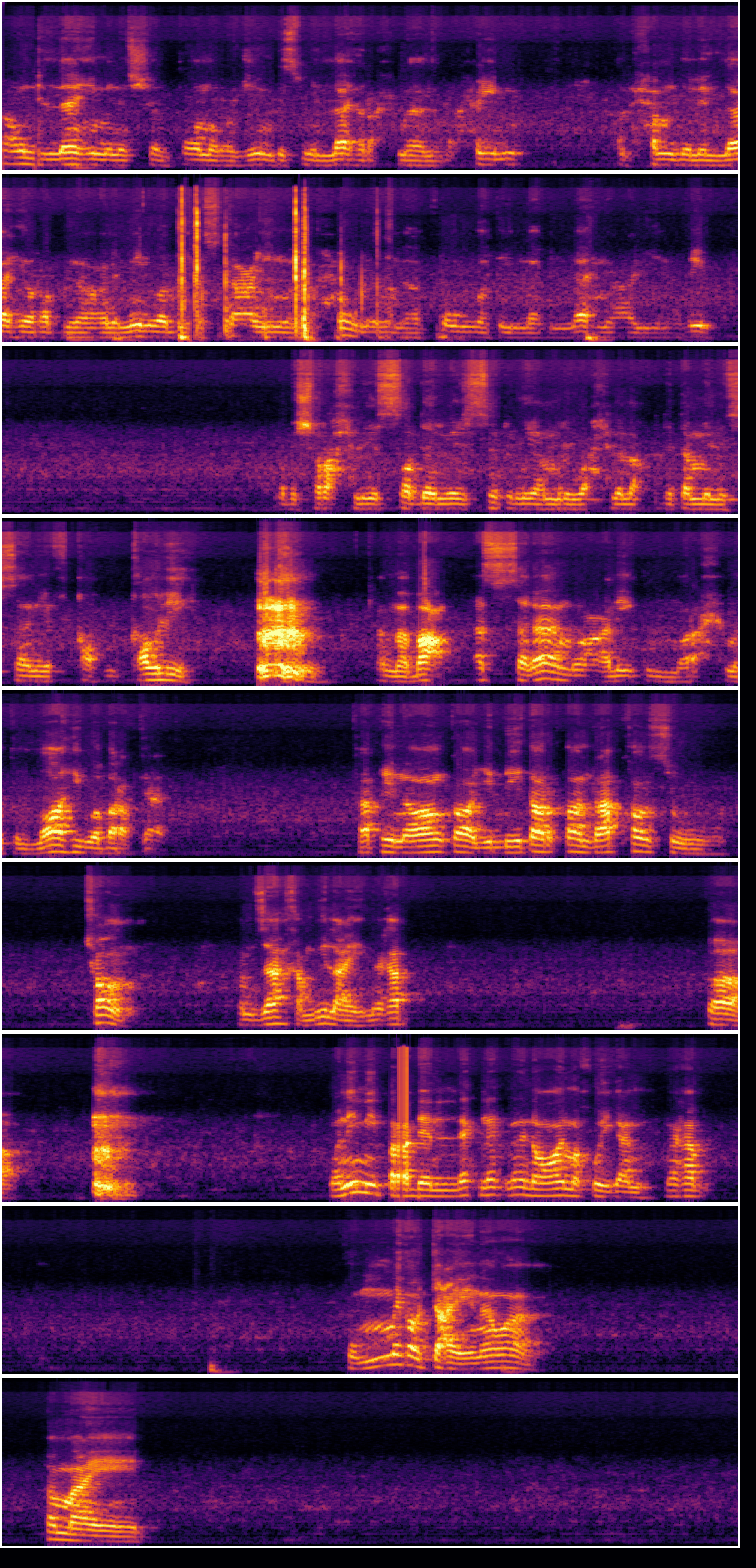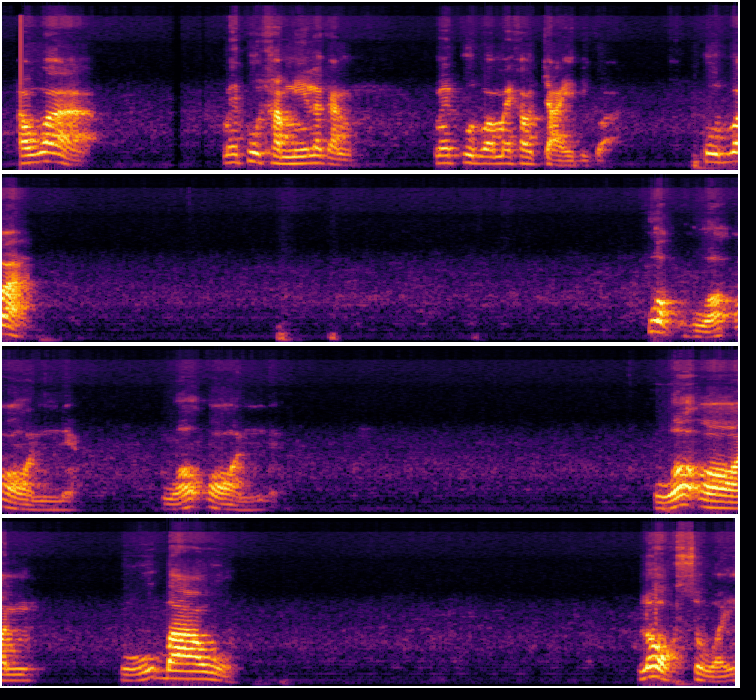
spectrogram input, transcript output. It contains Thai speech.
أعوذ بالله من الشيطان الرجيم بسم الله الرحمن الرحيم الحمد لله رب العالمين وبه نستعين ولا حول ولا قوة إلا بالله العلي العظيم رب اشرح لي صدري ويسر لي أمري واحلل عقدة من لساني يفقه قولي أما بعد السلام عليكم ورحمة الله وبركاته ครับพี่น้องก็ยินดีต้อนต้อนรับเข้าสู่ช่องคำซะคำวิไลนะครับ ก็ วันนี้มีประเด็นเล็ก ๆ น้อยๆมาคุยกันนะครับ ผมไม่เข้าใจนะว่าทำไมเอาว่าไม่พูดคำนี้แล้วกัน ไม่พูดว่าไม่เข้าใจดีกว่า พูดว่า พวกหัวอ่อนเนี่ย หัวอ่อนเนี่ยหัวอ่อน หูเบา โลกสวย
